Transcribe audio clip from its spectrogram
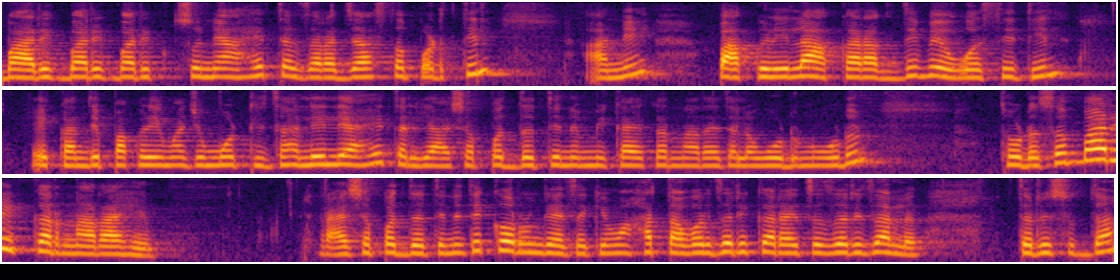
बारीक बारीक बारीक चुन्या आहेत त्या जरा जास्त पडतील आणि पाकळीला आकार अगदी व्यवस्थित येईल. एखादी पाकळी माझी मोठी झालेली आहे तर या अशा पद्धतीने मी काय करणार आहे त्याला ओढून ओढून थोडंसं बारीक करणार आहे. तर अशा पद्धतीने ते करून घ्यायचं किंवा हातावर जरी करायचं जरी झालं तरीसुद्धा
